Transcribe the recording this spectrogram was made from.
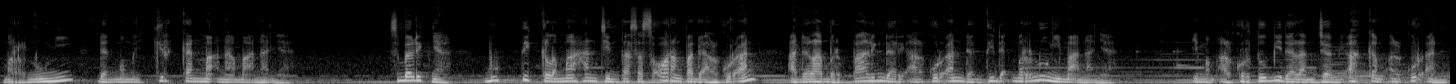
merenungi, dan memikirkan makna-maknanya. Sebaliknya, bukti kelemahan cinta seseorang pada Al-Quran adalah berpaling dari Al-Quran dan tidak merenungi maknanya. Imam Al-Qurtubi dalam Jami Ahkam Al-Quran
